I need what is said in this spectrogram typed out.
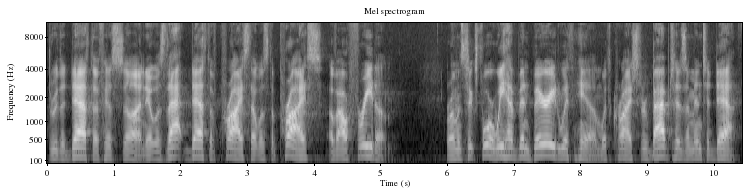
through the death of his Son. It was that death of Christ that was the price of our freedom. Romans 6 4, we have been buried with him, with Christ, through baptism into death,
